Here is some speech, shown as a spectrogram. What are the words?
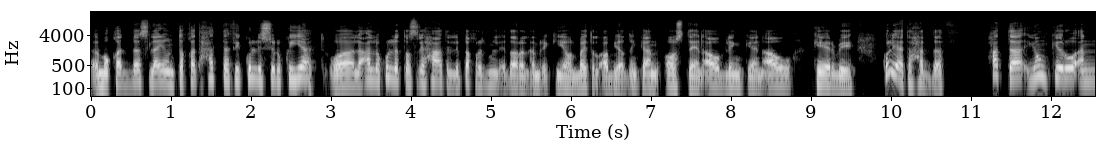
مقدس لا ينتقد حتى في كل السلوكيات ولعل كل التصريحات اللي بتخرج من الإدارة الأمريكية والبيت الأبيض إن كان أوستين أو بلينكين أو كيربي كل يتحدث حتى ينكروا أن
